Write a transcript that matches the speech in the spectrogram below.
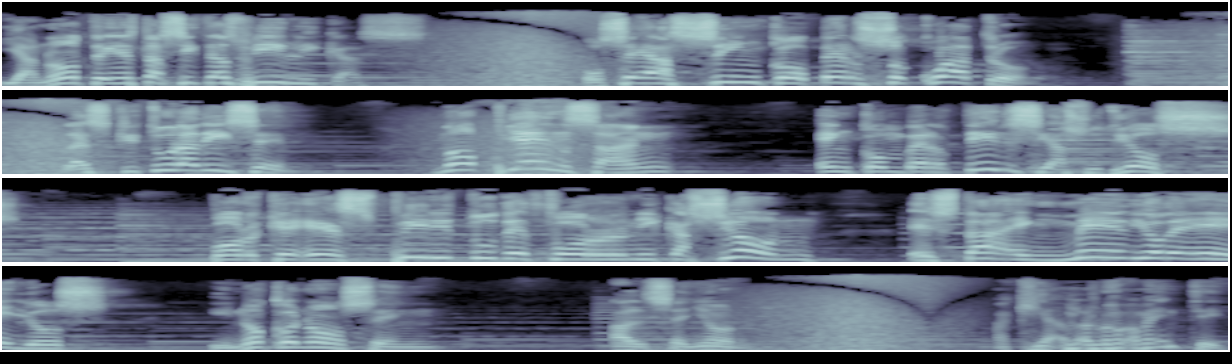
Y anoten estas citas bíblicas. Oseas 5, verso 4. La escritura dice, no piensan en convertirse a su Dios, porque espíritu de fornicación está en medio de ellos y no conocen al Señor. Aquí habla nuevamente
